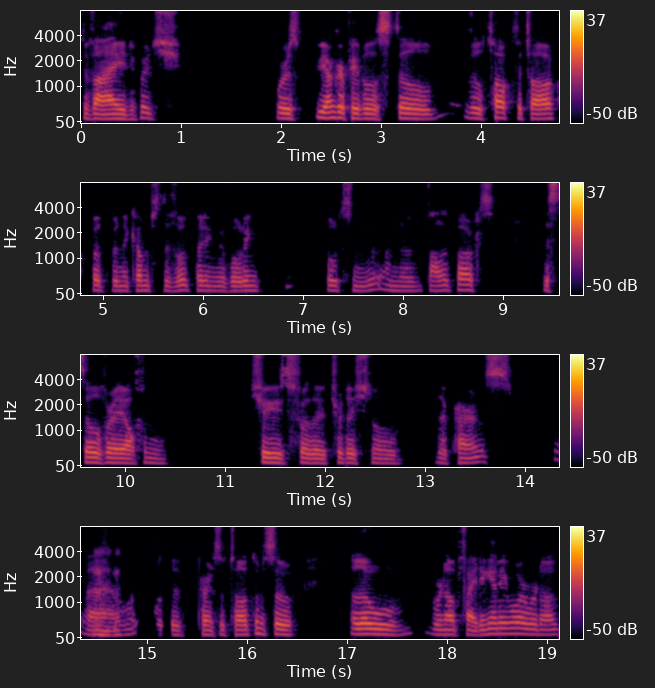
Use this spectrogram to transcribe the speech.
divide, which whereas younger people still will talk the talk, but when it comes to the vote, putting the voting votes on the ballot box, they still very often choose for the traditional their parents, uh, Mhm. what, what the parents have taught them. So, although we're not fighting anymore, we're not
